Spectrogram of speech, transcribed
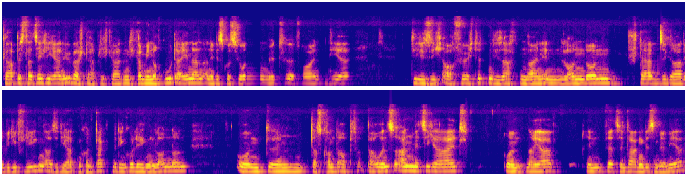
gab es tatsächlich eine Übersterblichkeit. Und ich kann mich noch gut erinnern an eine Diskussion mit äh, Freunden hier, die sich auch fürchteten, die sagten, nein, in London sterben sie gerade wie die Fliegen. Also die hatten Kontakt mit den Kollegen in London. Und ähm, das kommt auch bei uns an mit Sicherheit. Und naja, in 14 Tagen wissen wir mehr.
